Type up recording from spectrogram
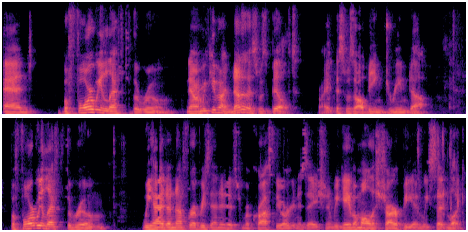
and before we left the room, now I'm keep in mind, none of this was built, right? This was all being dreamed up. Before we left the room, we had enough representatives from across the organization. We gave them all a Sharpie and we said, look,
